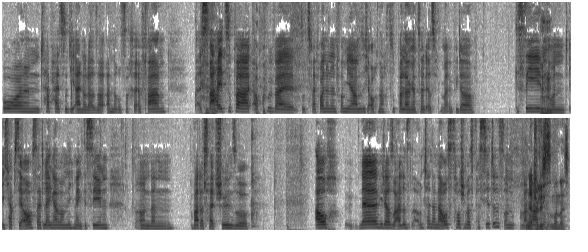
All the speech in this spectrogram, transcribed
Und habe halt so die ein oder andere Sache erfahren. Es war halt super auch cool, weil so zwei Freundinnen von mir haben sich auch nach super langer Zeit erst mal wieder gesehen. Und ich habe sie auch seit längerem nicht mehr gesehen. Und dann war das halt schön so auch ne, wieder so alles untereinander austauschen, was passiert ist. Und man Natürlich so, ist es immer nice.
